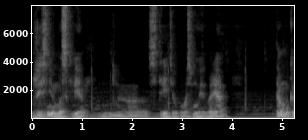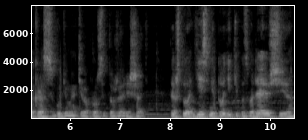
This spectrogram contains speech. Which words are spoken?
жизни в Москве э, с 3 по 8 января. Там мы как раз будем эти вопросы тоже решать. Так что есть методики, позволяющие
